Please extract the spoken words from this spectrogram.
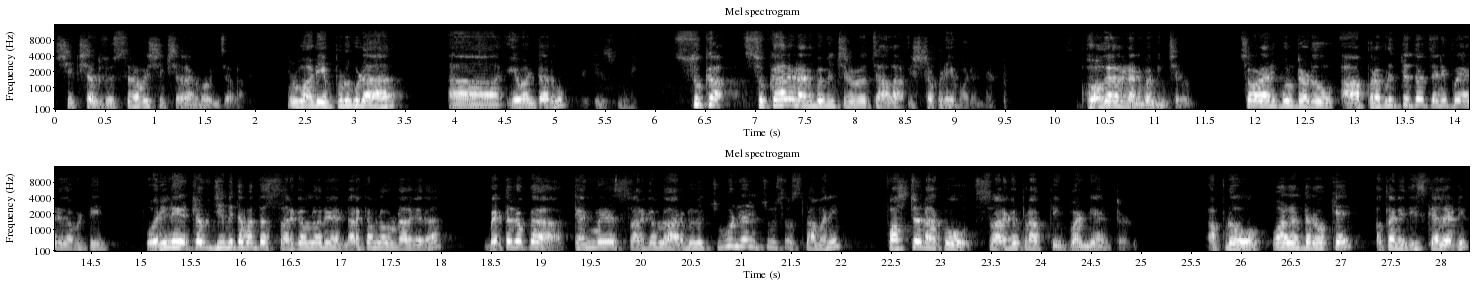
శిక్షలు చూస్తున్నావు శిక్షలు అనుభవించాలి. ఇప్పుడు వాడు ఎప్పుడు కూడా ఏమంటారు? సుఖ సుఖాలను అనుభవించడంలో చాలా ఇష్టపడేవాడు అన్నట్టు. భోగాలను అనుభవించడం. సో వాడు అనుకుంటాడు ఆ ప్రవృత్తితో చనిపోయాడు కాబట్టి పోనీలే ఎట్లా జీవితం అంతా స్వర్గంలోనే నరకంలో ఉండాలి కదా. బెటర్ ఒక టెన్ మినిట్స్ స్వర్గంలో అనుభవించి చూసి వస్తామని ఫస్ట్ నాకు స్వర్గ ప్రాప్తి ఇవ్వండి అంటాడు. అప్పుడు వాళ్ళు అంటారు ఓకే అతన్ని తీసుకెళ్ళండి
